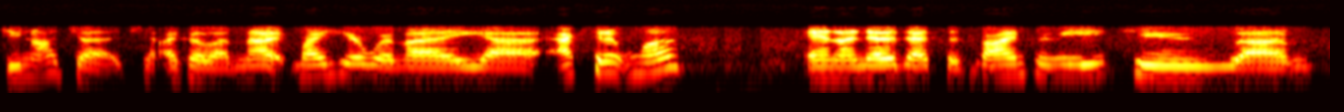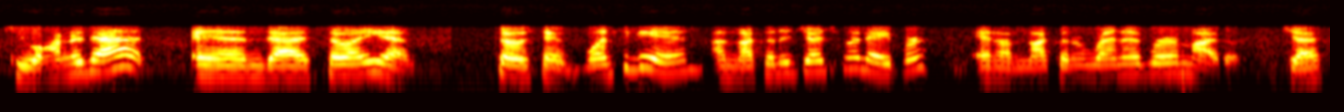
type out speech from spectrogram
Do not judge. I go, I'm not right here where my uh, accident was, and I know that's a sign for me to um, to honor that, and uh, so I am. So I said, once again, I'm not going to judge my neighbor, and I'm not going to run over a miter. Just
